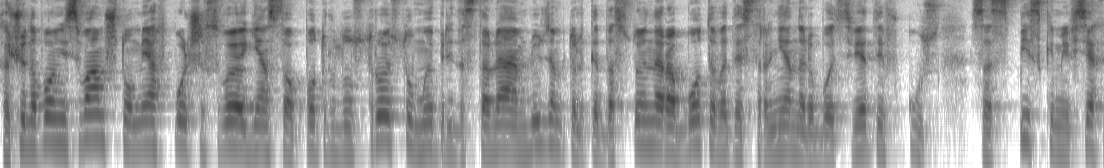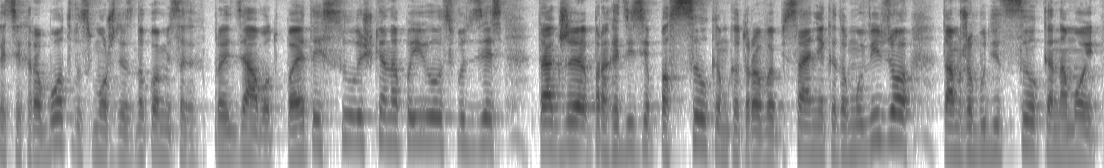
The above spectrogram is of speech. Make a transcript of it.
Хочу напомнить вам, что у меня в Польше свое агентство по трудоустройству. Мы предоставляем людям только достойной работы в этой стране на любой цвет и вкус. Со списками всех этих работ вы сможете ознакомиться, как пройдя вот по этой ссылочке, она появилась вот здесь. Также проходите по ссылкам, которые в описании к этому видео. Там же будет ссылка на мой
